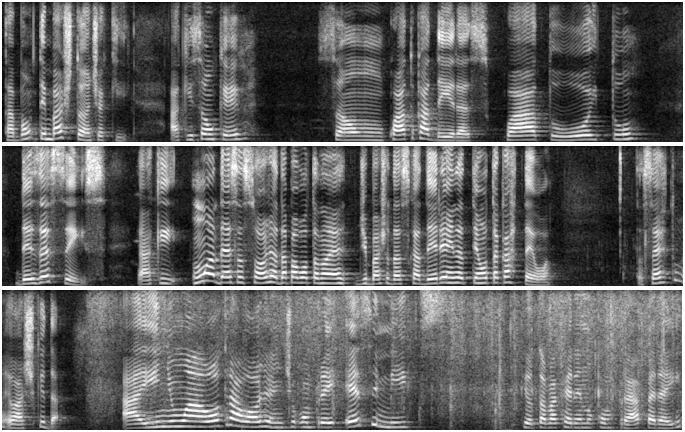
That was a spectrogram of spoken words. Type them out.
tá bom? Tem bastante aqui. Aqui são o quê? São quatro cadeiras. Quatro, oito, dezesseis. Aqui, uma dessas só já dá pra botar na, debaixo das cadeiras e ainda tem outra cartela. Tá certo? Eu acho que dá. Aí, em uma outra loja, gente, eu comprei esse mix que eu tava querendo comprar. Peraí.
